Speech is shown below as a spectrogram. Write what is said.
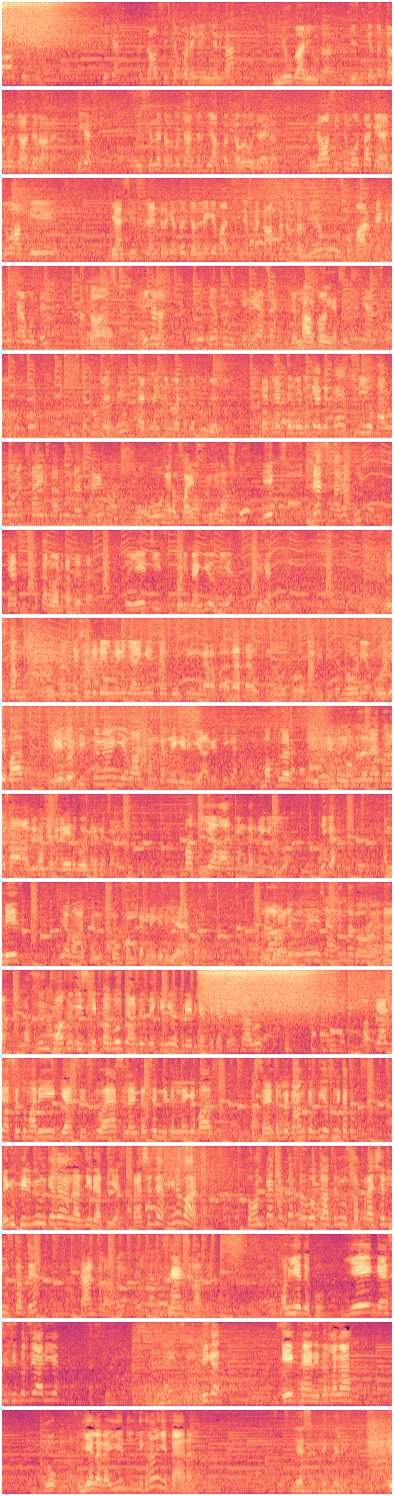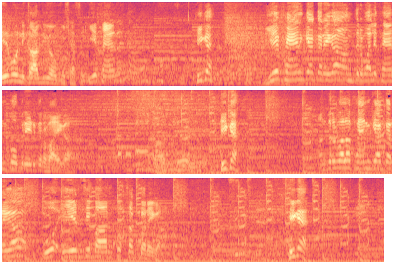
Exhaust system ठीक है? Exhaust system पड़ेंगे इंजन का न्यू गाड़ियों का जिसके अंदर टर्बो चार्जर आ रहा है। ठीक है? तो इसके अंदर टर्बो चार्जर भी आपका कवर हो जाएगा। एग्जॉस्ट सिस्टम होता क्या है? जो आपके गैसी सिलेंडर के अंदर जलने के बाद जिसने अपना काम खत्म कर दिया, वो उसको बाहर फेंकने को क्या बोलते हैं? एग्जॉस्ट ठीक है ना? तो वो क्या पोल्यूटेड गैस है? जलने के बाद gas. गैस है तो हम उसको इसके थ्रू भेजते हैं कैटलाइट कन्वर्टर के थ्रू भेजते हैं। कैटलाइट कन्वर्टर क्या करता है? CO carbon monoxide carbon dioxide वो- वो सल्फाइड को एक लेस हार्मफुल गैसेस में कन्वर्ट कर देता है। तो ये चीज़ थोड़ी महँगी होती है ठीक है? तो इसका हम कंस्ट्रक्शन डिटेल में नहीं जाएँगे इसका प्रूफिंग वगैरह रहता है उसके अंदर वो थोड़ा महँगी चीज़ है। सोडियम उसके बाद ये जो सिस्टम है ये आवाज़ कम करने के लिए आगे ठीक है? मफलर इसके अंदर मफलर है थोड़ा सा आगे कनेक्ट पड़ेगा। बाकी ये आवाज़ कम करने के लिए। है ठीक है? अब मेज ये आवाज़ कम कम करने के लिए है थोड़ा सा। इधर आ आपने बोला ये सैमसंग लगा हुआ है हाँ अब इसके टर्बो चार्जर देखेंगे ऑपरेट कैसे करते हैं। टर्बो अब क्या जैसे तुम्हारी गैसेस जो है सिलेंडर से निकलने के बाद सिलेंडर पे काम कर दिया उसने खत्म। लेकिन फिर भी उनके अंदर एनर्जी रहती है। प्रेशर से आती है ना बाहर? तो हम क्या करते हैं टर्बो चार्जर में उसका प्रेशर यूज़ करते हैं। फ़ैन चलाते हैं। फ़ैन चलाते हैं। अब ये देखो ये गैसेस इधर से आ रही है। ठीक है? एक फ़ैन इधर लगा जो ये लगा ये दिख रहा है ना ये फ़ैन है? यस देखिए देखिए। ये वो निकाल दिया कुछ ऐसे। ये फ़ैन है। ठीक है? ये फ़ैन क्या करेगा? अंदर वाले फ़ैन को ऑपरेट करवाएगा। ठीक है? अंदर वाला फ़ैन क्या करेगा? वो एयर से बाहर को सक करेगा। ठीक है?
